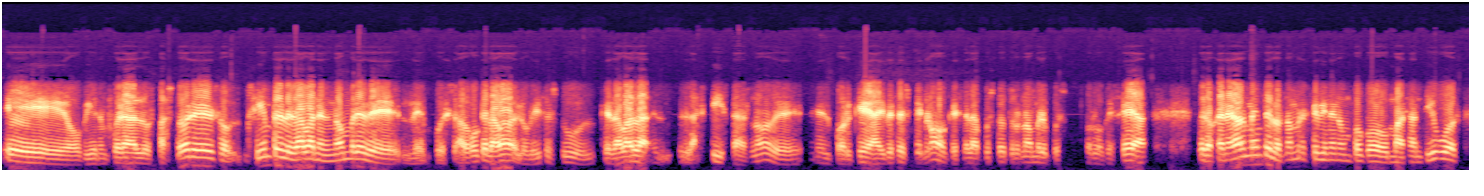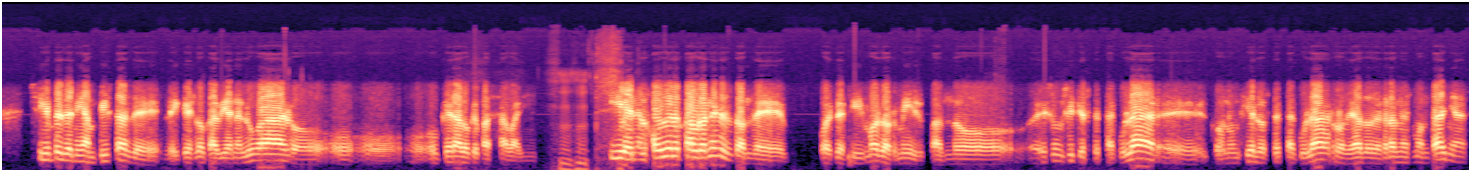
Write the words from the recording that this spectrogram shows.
Eh, o bien fueran los pastores, o siempre le daban el nombre de, de, pues algo que daba, lo que dices tú, que daba la- las pistas, ¿no? De el por qué. Hay veces que no, que se le ha puesto otro nombre, pues por lo que sea. Pero generalmente los nombres que vienen un poco más antiguos siempre tenían pistas de, de qué es lo que había en el lugar o, o- o- o qué era lo que pasaba allí. Y en el juego de los cabrones es donde pues decidimos dormir, cuando es un sitio espectacular, eh, con un cielo espectacular, rodeado de grandes montañas,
